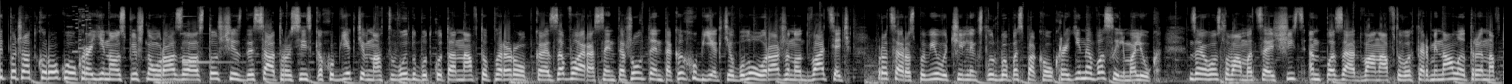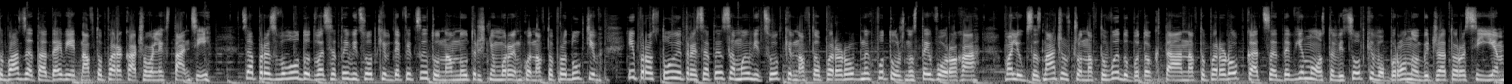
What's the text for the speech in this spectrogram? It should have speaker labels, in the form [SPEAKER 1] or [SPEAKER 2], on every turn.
[SPEAKER 1] Від початку року Україна успішно уразила 160 російських об'єктів нафтовидобутку та нафтопереробки. За вересень та жовтень таких об'єктів було уражено 20. Про це розповів очільник служби безпеки України Василь Малюк. За його словами, це 6 НПЗ, 2 нафтових термінали, 3 нафтобази та 9 нафтоперекачувальних станцій. Це призвело до 20% дефіциту на внутрішньому ринку нафтопродуктів і простою 37% нафтопереробних потужностей ворога. Малюк зазначив, що нафтовидобуток та нафтопереробка це 90% оборонного бюджету Росії. Росії.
